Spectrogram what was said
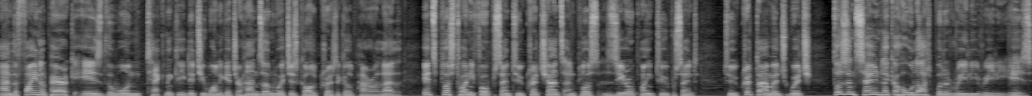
And the final perk is the one technically that you want to get your hands on, which is called Critical Parallel. It's plus 24% to crit chance and plus 0.2% to crit damage, which doesn't sound like a whole lot, but it really, really is.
